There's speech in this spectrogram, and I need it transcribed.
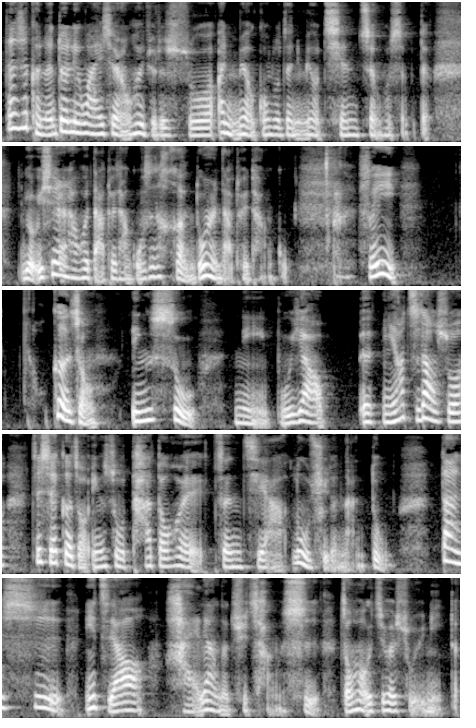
但是可能对另外一些人会觉得说，啊你没有工作证，你没有签证或什么的，有一些人他会打退堂鼓，甚至很多人打退堂鼓。所以各种因素，你不要。呃，你要知道说，这些各种因素它都会增加录取的难度，但是你只要海量的去尝试，总会有机会属于你的。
